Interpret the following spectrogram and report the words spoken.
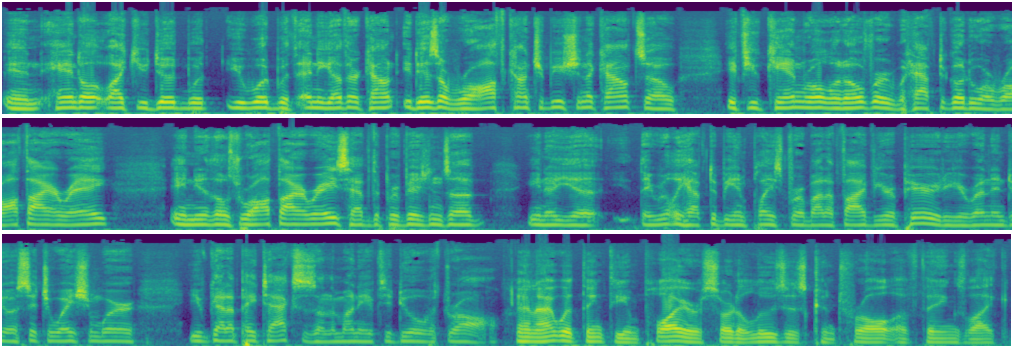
and handle it like you did with you would with any other account. It is a Roth contribution account, so if you can roll it over, it would have to go to a Roth IRA and you know those Roth IRAs have the provisions of you know you they really have to be in place for about a five year period, or you run into a situation where you've got to pay taxes on the money if you do a withdrawal. And I would think the employer sort of loses control of things like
